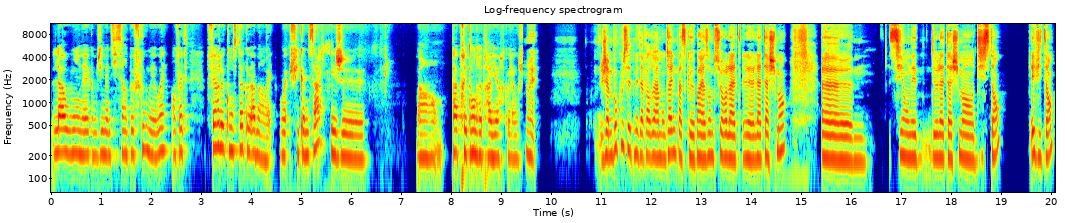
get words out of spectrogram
là où on est, comme je dis, même si c'est un peu flou, mais ouais, en fait, faire le constat que ah ben ouais, ouais, je suis comme ça et je, ben, pas prétendre être ailleurs que là où je suis. Ouais j'aime beaucoup cette métaphore de la montagne parce que par exemple sur euh, l'attachement, euh, si on est de l'attachement distant, évitant,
